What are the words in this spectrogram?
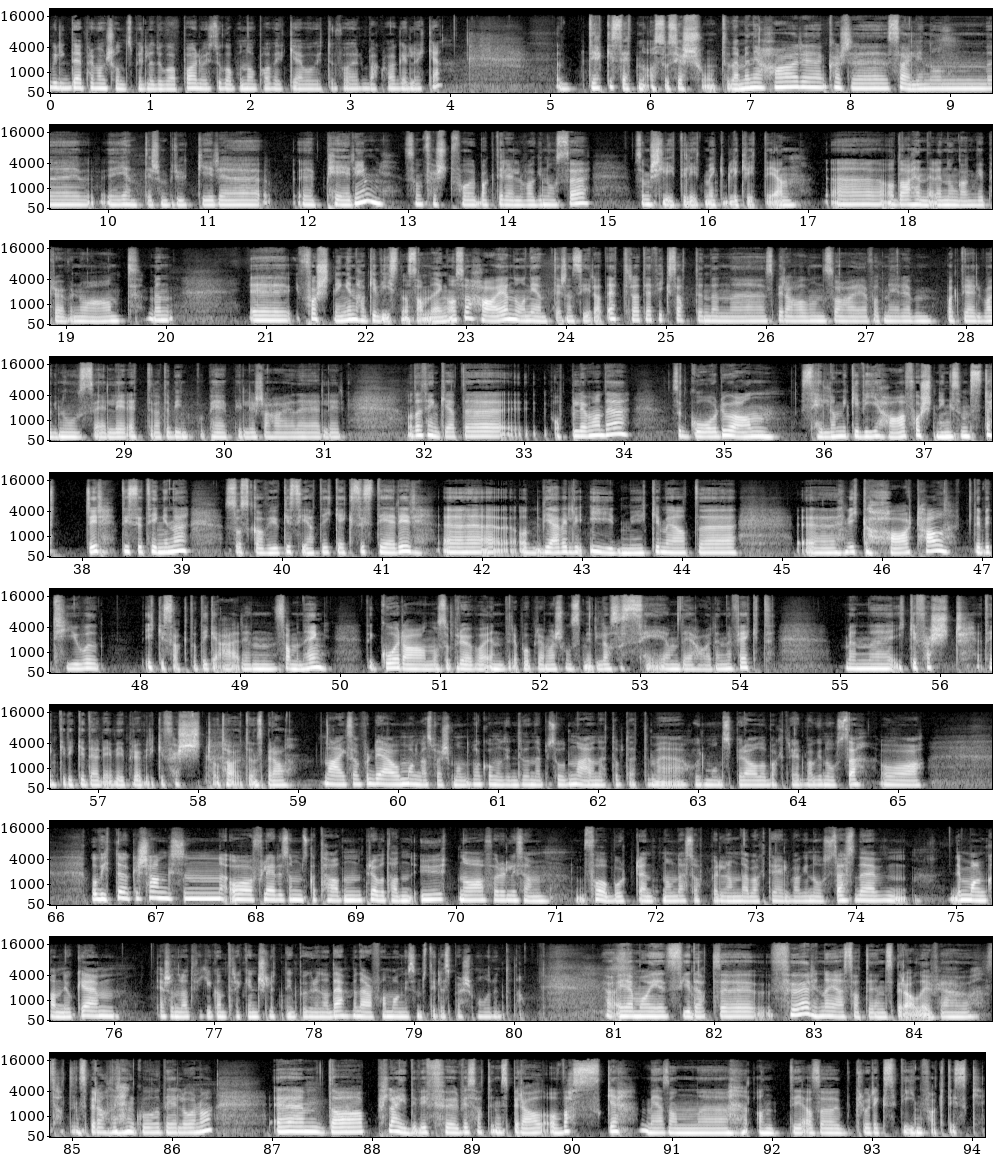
vil det prevensjonsmiddelet du går på, eller hvis du går på noe, påvirke hvorvidt du får bakvag eller ikke? Det har ikke sett noen assosiasjon til det, men jeg har eh, kanskje særlig noen eh, jenter som bruker eh, P-ring, som først får bakteriell vaginose, som sliter litt med å ikke bli kvitt igjen. Og da hender det noen ganger vi prøver noe annet. Men eh, forskningen har ikke vist noe sammenheng. Og så har jeg noen jenter som sier at etter at jeg fikk satt inn denne spiralen, så har jeg fått mer bakteriell vagnose, eller etter at jeg begynte på p-piller, så har jeg det, eller Og da tenker jeg at eh, opplever man det, så går det jo an, selv om ikke vi har forskning som støtter disse tingene, så skal vi jo ikke si at det ikke eksisterer. Eh, og vi er veldig ydmyke med at eh, eh, vi ikke har tall. Det betyr jo ikke sagt at det ikke er en sammenheng. Det går an å prøve å endre på prevensjonsmiddelet og så se om det har en effekt. Men eh, ikke først. Jeg tenker ikke det er det vi prøver. Ikke først å ta ut en spiral. Nei, ikke sant? for det er jo mange av spørsmålene som har kommet inn til denne episoden, er jo nettopp dette med hormonspiral og bakteriell vaginose. Og hvorvidt det øker sjansen, og flere som skal ta den, prøve å ta den ut nå for å liksom få bort enten om det er sopp eller om det er bakteriell vaginose. Så det, man kan jo ikke Jeg skjønner at vi ikke kan trekke en slutning pga. det, men det er i hvert fall mange som stiller spørsmål rundt det. da. Ja, jeg må si det at uh, før, når jeg satte inn spiraler, for jeg har jo satt inn spiraler en god del år nå, um, da pleide vi før vi satte inn spiral å vaske med sånn uh, anti... Altså kloreksidin, faktisk.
